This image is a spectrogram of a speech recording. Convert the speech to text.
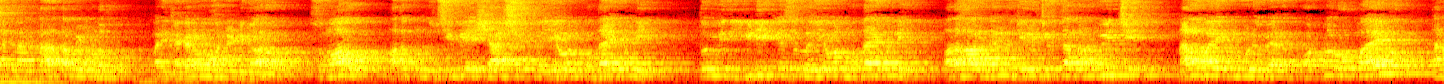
చిన్న తారతమ్యం ఉండదు. మరి జగన్మోహన్ రెడ్డి గారు సుమారు పదకొండు సిబిఐ షార్ట్షీట్లో ఏ వన్ ముద్దాయి ఉండి తొమ్మిది ఈడీ కేసుల్లో ఏ వన్ ముద్దాయి ఉండి పదహారు నెలలు జైలు జీవితాన్ని అనుభవించి నలభై మూడు వేల కోట్ల రూపాయలు తన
